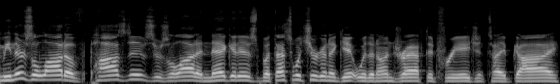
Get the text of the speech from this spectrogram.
mean, there's a lot of positives, there's a lot of negatives, but that's what you're going to get with an undrafted free agent type guy.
